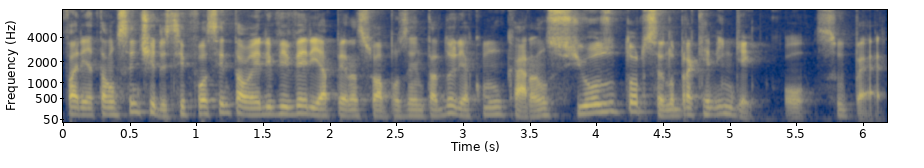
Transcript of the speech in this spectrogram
faria tão sentido. Se fosse, então ele viveria apenas sua aposentadoria como um cara ansioso torcendo para que ninguém o supere.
